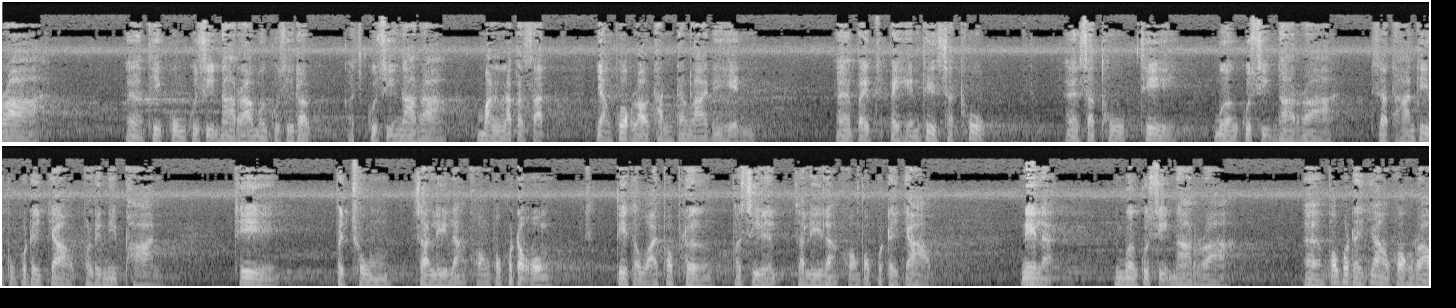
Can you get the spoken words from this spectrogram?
ราที่กรุงกุสินาราเมืองกุสิกุสินารา มันลกษัตริย์ อย่างพวกเราท่านทั้งหลายได้เห็นไปไปเห็นที่สถูปสถูปที่เมืองกุสินารา สถานที่พระพุทธเจ้าปรินิพาน ที่ประชุมสรีระของพระพุทธองค์ที่ถวายพระเพลิง พระศีสรีระของพระพุทธเจ้า นี่แหละเมืองกุสินารา พระพุทธเจ้าของเรา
